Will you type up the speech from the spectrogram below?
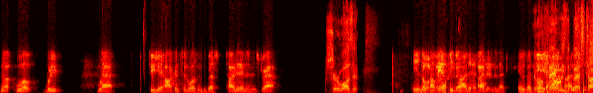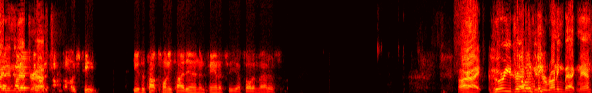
No, well, what do you? What's that? T.J. Hockenson wasn't the best tight end in his draft. Sure wasn't. he's Noah a top Fant's twenty the tight end. tight end in that. He was a Noah top Fant was the tight best tight end in that end on a draft. top college team. He was a top twenty tight end in fantasy. That's all that matters. All right. Who are you know what drafting as takes- your running back, man?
